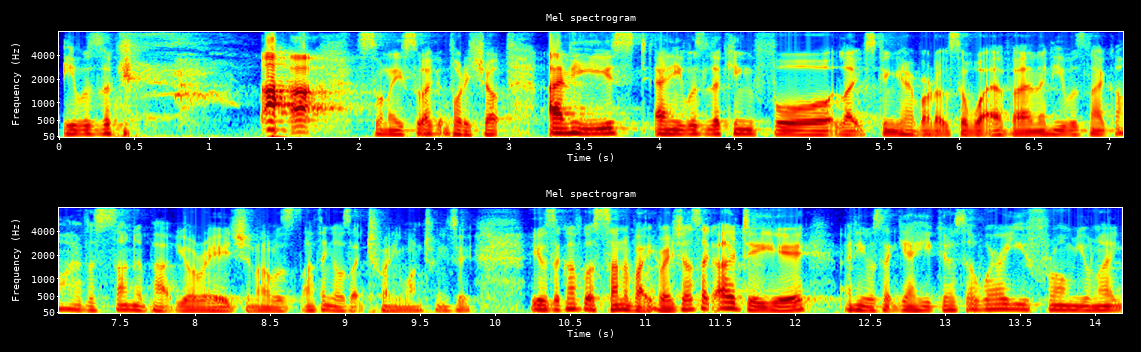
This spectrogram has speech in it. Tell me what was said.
he was looking. so when I used to work at Body Shop, and he used and he was looking for like skincare products or whatever, and then he was like, "Oh, I have a son about your age," and I was, I think I was like 21, 22. He was like, "I've got a son about your age." I was like, "Oh, do you?" And he was like, "Yeah." He goes, "Oh, where are you from? You're like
